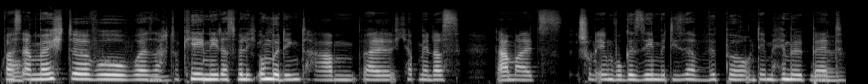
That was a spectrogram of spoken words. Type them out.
was er möchte, wo, wo er Mhm. sagt, okay, nee, das will ich unbedingt haben, weil ich habe mir das damals schon irgendwo gesehen mit dieser Wippe und dem Himmelbett. Ja.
